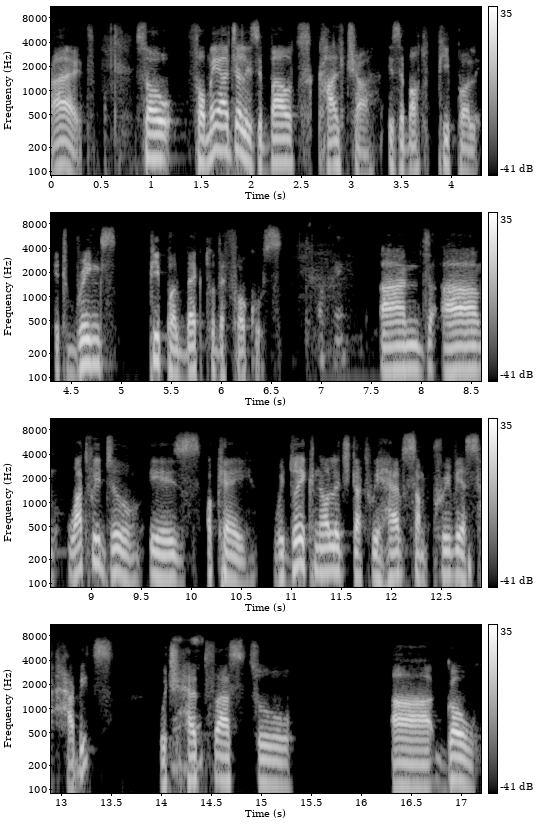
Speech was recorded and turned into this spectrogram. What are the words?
Right. So for me, agile is about culture, is about people. It brings people back to the focus. Okay. And um, what we do is, okay, we do acknowledge that we have some previous habits, which helps us to uh, go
